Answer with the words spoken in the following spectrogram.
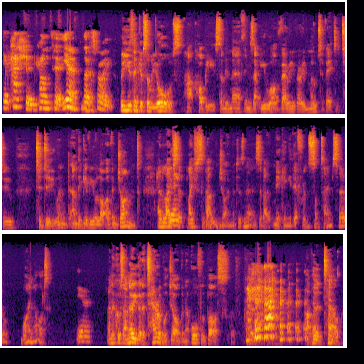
Your passion, can't it? Yeah, that's yeah. right. Well, you think of some of your hobbies. I mean, they're things that you are very, very motivated to to do, and, and they give you a lot of enjoyment. And life's, yeah. life's about enjoyment, isn't it? It's about making a difference sometimes, so why not? Yeah. And of course, I know you've got a terrible job and an awful boss. I've heard, I've heard tell.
